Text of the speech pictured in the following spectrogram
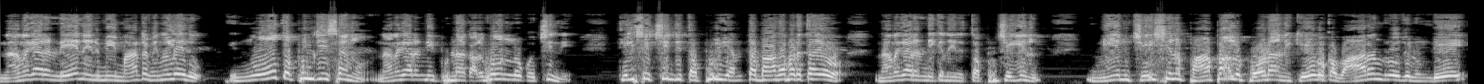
నాన్నగారండి నేను మీ మాట వినలేదు. ఎన్నో తప్పులు చేశాను. నాన్నగారండి ఇప్పుడు నాకు అనుభవంలోకి వచ్చింది. తెలిసి వచ్చింది తప్పులు ఎంత బాధపడతాయో. నాన్నగారండి ఇక నేను తప్పు చెయ్యను. నేను చేసిన పాపాలు పోవడానికి ఒక వారం రోజులుండి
